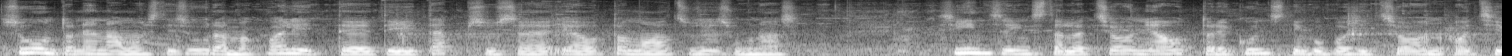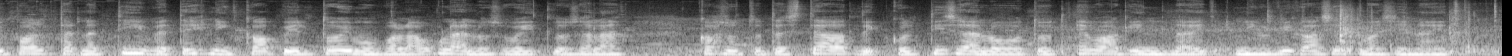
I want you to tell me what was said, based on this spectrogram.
suund on enamasti suurema kvaliteedi, täpsuse ja automaatsuse suunas. siinse installatsiooni autori kunstniku positsioon otsib alternatiive tehnika abil toimuvale olelusvõitlusele, kasutades teadlikult ise loodud ebakindlaid ning vigaseid masinaid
